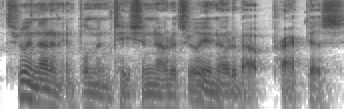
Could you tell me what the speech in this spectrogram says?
It's really not an implementation note, it's really a note about practice.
